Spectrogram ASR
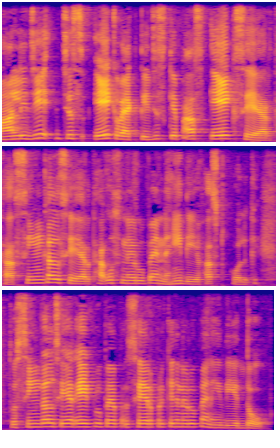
मान लीजिए जिस एक व्यक्ति, जिसके पास एक शेयर था, सिंगल शेयर था, उसने रुपए नहीं दिए फ़र्स्ट कॉल के। तो सिंगल शेयर, एक रुपए शेयर पर कितने रुपए नहीं दिए? दो।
